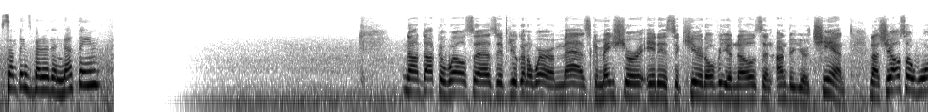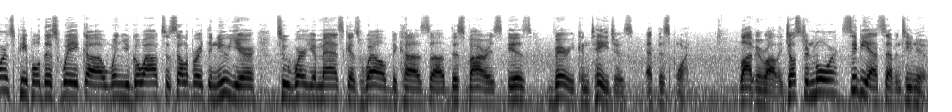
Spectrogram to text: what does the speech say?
Something's better than nothing. Now, Dr. Wells says if you're going to wear a mask, make sure it is secured over your nose and under your chin. Now, she also warns people this week uh, when you go out to celebrate the new year to wear your mask as well because uh, this virus is very contagious at this point. Live in Raleigh, Justin Moore, CBS 17 News.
